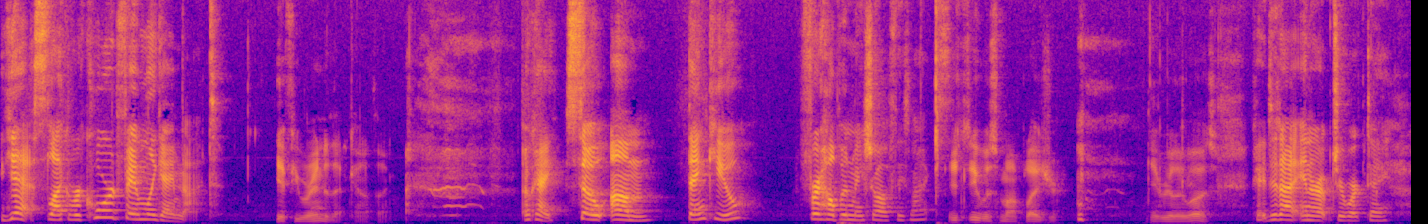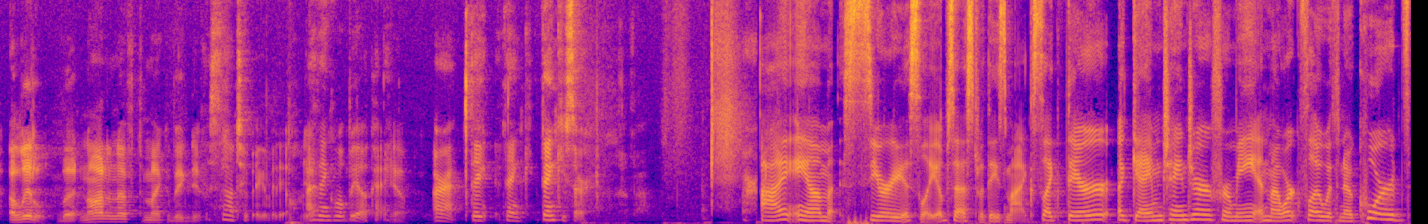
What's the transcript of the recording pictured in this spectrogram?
yes, like record family game night. if you were into that kind of thing. Okay, so um, thank you for helping me show off these mics. It, it was my pleasure. it really was. Okay, did I interrupt your workday? A little, but not enough to make a big difference. It's not too big of a deal. I think we'll be okay. Yeah. All right. Thank, thank, thank you, sir. I am seriously obsessed with these mics. Like they're a game changer for me and my workflow with no cords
